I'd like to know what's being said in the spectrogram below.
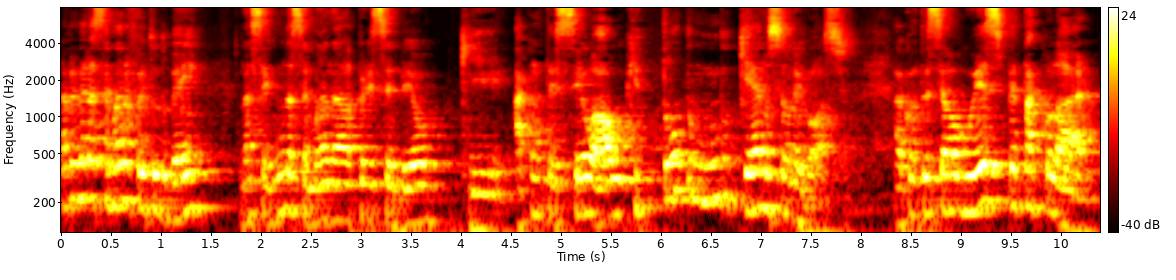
Na primeira semana foi tudo bem, na segunda semana ela percebeu que aconteceu algo que todo mundo quer no seu negócio. Aconteceu algo espetacular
